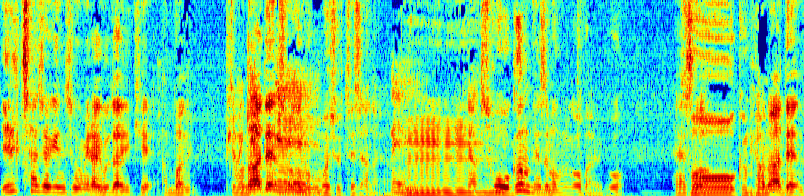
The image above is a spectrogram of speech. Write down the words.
1차적인 소금이라기보다 이렇게 한번 이렇게, 변화된 예. 소금은 몸에 좋대잖아요. 네. 음, 그냥 소금 해서 먹는 거 말고 해서 소금. 변화된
